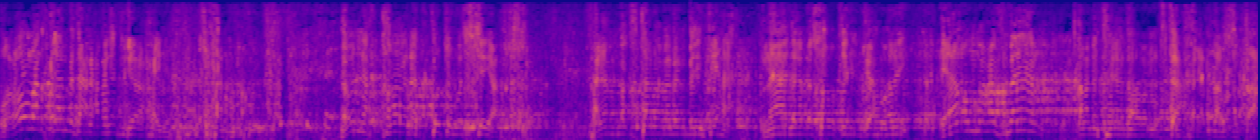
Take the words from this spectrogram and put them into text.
وعمر كان بتاع العمليات الجراحية. سبحان الله. يقول لك قالت السير فلما اقترب من بيتها نادى بصوته الجهوري يا أم عثمان! قالت هذا هو المفتاح يا ابن الخطاب.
